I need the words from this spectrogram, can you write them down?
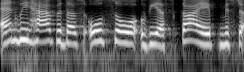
And we have with us also via Skype Mr.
